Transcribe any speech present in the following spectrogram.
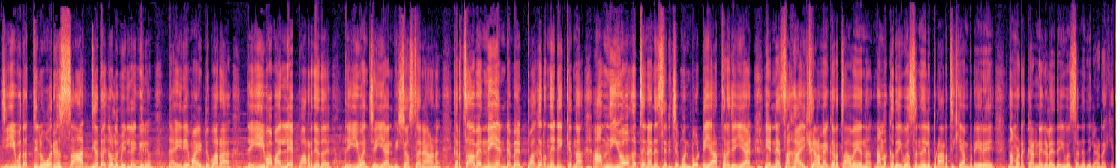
ജീവിതത്തിൽ ഒരു സാധ്യതകളും ഇല്ലെങ്കിലും ധൈര്യമായിട്ട് പറ. ദൈവമല്ലേ പറഞ്ഞത്? ദൈവം ചെയ്യാൻ വിശ്വസ്തനാണ്. കർത്താവെ നീ എന്റെ മേൽ പകർന്നിരിക്കുന്ന ആ നിയോഗത്തിനനുസരിച്ച് മുൻപോട്ട് യാത്ര ചെയ്യാൻ എന്നെ സഹായിക്കണമേ കർത്താവേ എന്ന് നമുക്ക് ദൈവസന്നിധിയിൽ പ്രാർത്ഥിക്കാൻ പ്രിയരെ. നമ്മുടെ കണ്ണുകളെ ദൈവസന്നിധിയിൽ അടയ്ക്കാം.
